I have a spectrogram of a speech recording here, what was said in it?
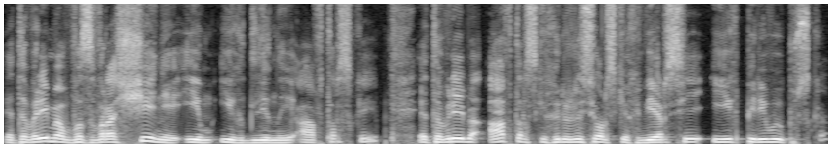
Это время возвращения им их длины авторской, это время авторских режиссерских версий и их перевыпуска.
